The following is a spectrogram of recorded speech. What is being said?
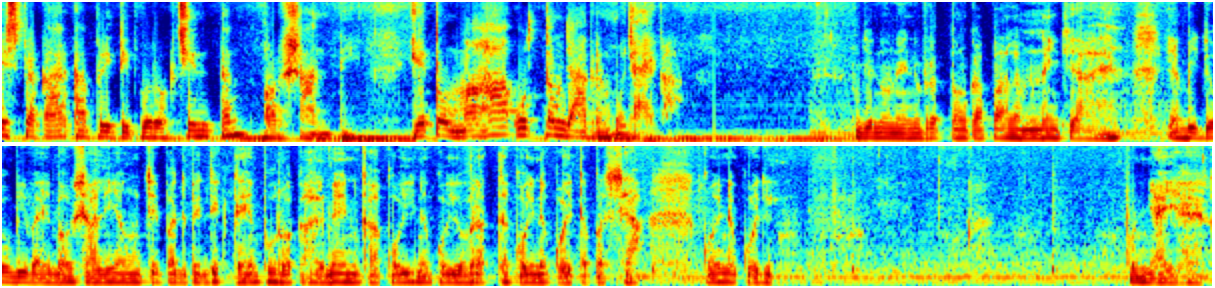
इस प्रकार का प्रीतिपूर्वक चिंतन और शांति। ये तो महा उत्तम जागरण हो जाएगा। जिन्होंने इन व्रतों का पालन नहीं किया है, या भी जो भी वैभवशाली या ऊँचे पद पे दिखते हैं पूर्व काल में इनका कोई न कोई व्रत, कोई न कोई तपस्या, कोई न कोई पुण्याई है।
